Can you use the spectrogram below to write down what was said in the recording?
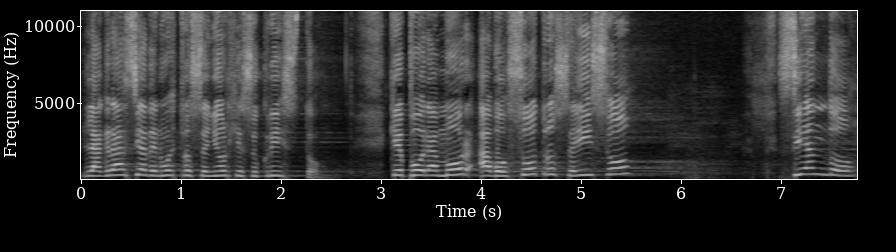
La gracia de nuestro Señor Jesucristo, que por amor a vosotros se hizo siendo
